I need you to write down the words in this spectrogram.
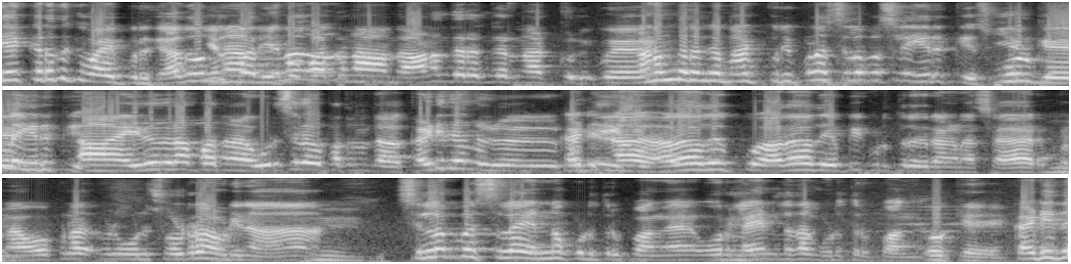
கேட்கறதுக்கு வாய்ப்பு இருக்கு. அது வந்து பாத்தீங்கன்னா அந்த ஆனந்தரங்கர் நாட்குறிப்பு. அனந்தரங்க நாட்குறிப்புலாம் சிலபஸ்ல இருக்கு. ஸ்கூல். புக்ல இருக்கு. இதெல்லாம் பார்த்தா ஒரு சில பார்த்தோம்னா கடிதங்கள் அதாவது அதாவது எப்படி கொடுத்துருக்காங்கன்னா சார் இப்போ நான் ஓப்பனா ஒன்னு சொல்றேன் அப்படின்னா. சிலபஸ்ல என்ன கொடுத்திருப்பாங்க? ஒரு லைன்ல தான் கொடுத்திருப்பாங்க. ஓகே. கடித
